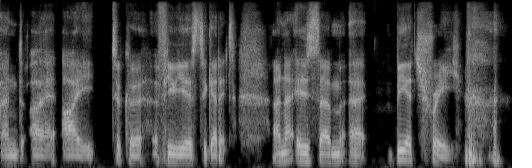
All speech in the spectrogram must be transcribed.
and i i took a, a few years to get it. And that is um, uh, be a tree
